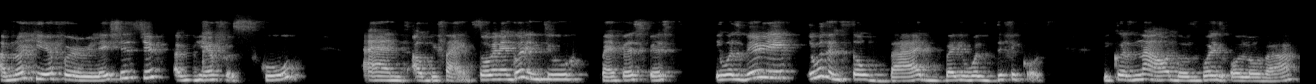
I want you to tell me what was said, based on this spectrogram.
I'm not here for a relationship, I'm here for school, and I'll be fine. So when I got into my first first, it was very, it wasn't so bad, but it was difficult because now those boys all over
